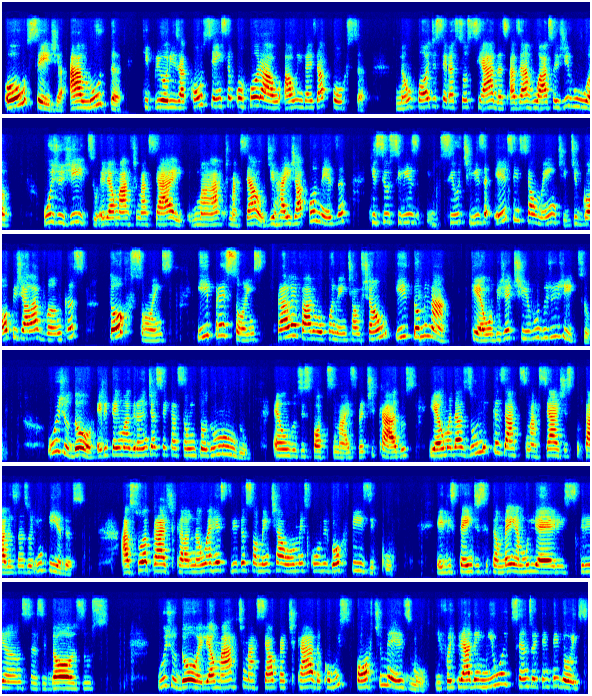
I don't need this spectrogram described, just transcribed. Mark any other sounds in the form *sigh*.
Ou seja, a luta que prioriza a consciência corporal ao invés da força. Não pode ser associada às arruaças de rua, o jiu-jitsu, ele é uma arte marcial, uma arte marcial de raiz japonesa que se utiliza, se utiliza essencialmente de golpes de alavancas, torções e pressões para levar o oponente ao chão e dominar, que é o objetivo do jiu-jitsu. O judô, ele tem uma grande aceitação em todo o mundo. É um dos esportes mais praticados e é uma das únicas artes marciais disputadas nas Olimpíadas. A sua prática ela não é restrita somente a homens com vigor físico. Ele estende-se também a mulheres, crianças, idosos. O judô ele é uma arte marcial praticada como esporte mesmo e foi criada em 1882.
